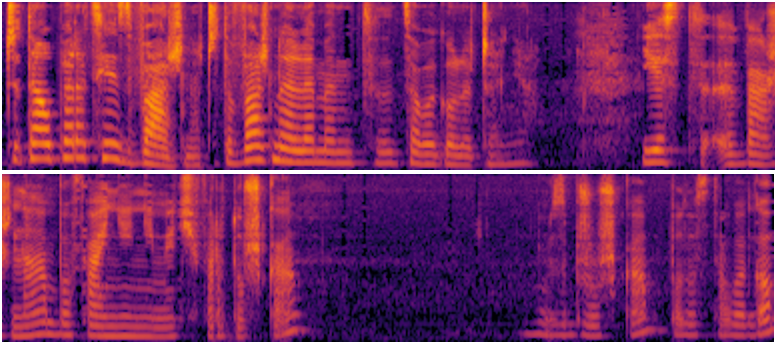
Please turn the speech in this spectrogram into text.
czy ta operacja jest ważna? Czy to ważny element całego leczenia? Jest ważna, bo fajnie nie mieć fartuszka z brzuszka pozostałego.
